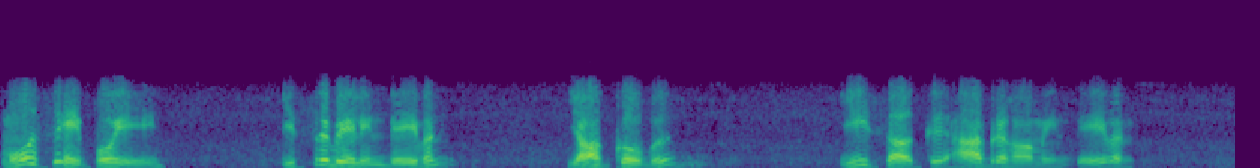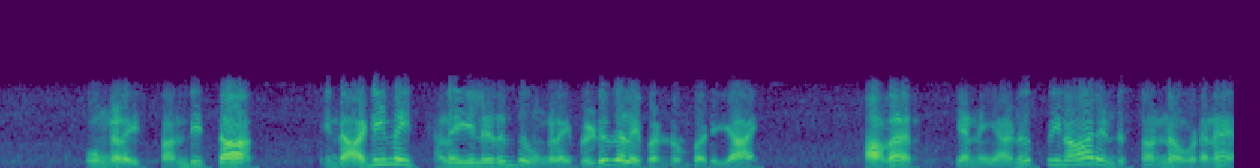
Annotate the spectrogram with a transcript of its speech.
மோசே போய் இஸ்ரவேலின் தேவன் யாக்கோபு ஈசாக்கு ஆப்ரஹாமின் தேவன். உங்களை சந்தித்தார் இந்த அடிமை தலையிலிருந்து உங்களை விடுதலை பண்ணும்படியாய் அவர் என்னை அனுப்பினார் என்று சொன்ன உடனே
